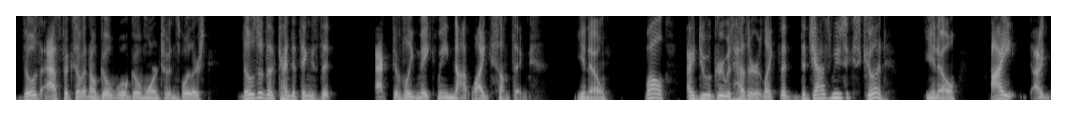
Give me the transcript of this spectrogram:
those aspects of it, and I'll go, we'll go more into it in spoilers. Those are the kind of things that actively make me not like something, you know? Well, I do agree with Heather. Like the, the jazz music's good, you know? I, I,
